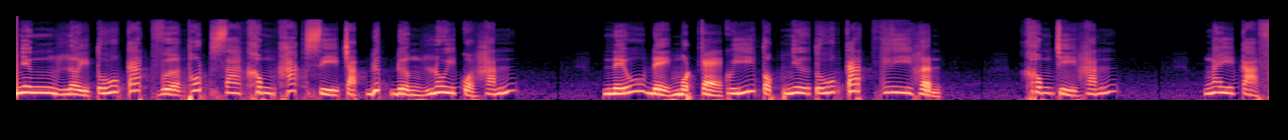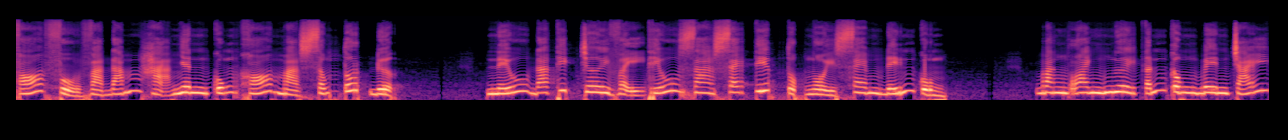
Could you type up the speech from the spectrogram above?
Nhưng lời Tú Cát vừa thốt ra không khác gì chặt đứt đường lui của hắn. Nếu để một kẻ quý tộc như Tú Cát ghi hận. Không chỉ hắn. Ngay cả phó phủ và đám hạ nhân cũng khó mà sống tốt được. Nếu đã thích chơi vậy thiếu gia sẽ tiếp tục ngồi xem đến cùng. Băng oanh ngươi tấn công bên trái,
